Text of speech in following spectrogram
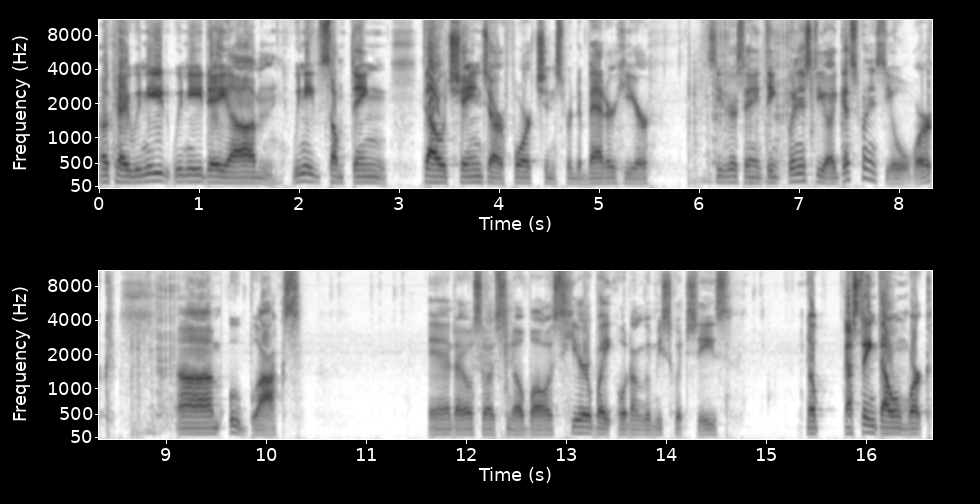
Okay, we need we need a um we need something that will change our fortunes for the better here. See if there's anything. And steel. I guess and steel will work. Um, ooh, blocks. And I also have snowballs here. Wait, hold on. Let me switch these. That thing that won't work.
